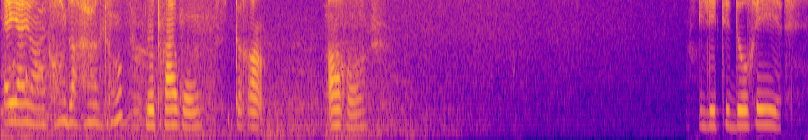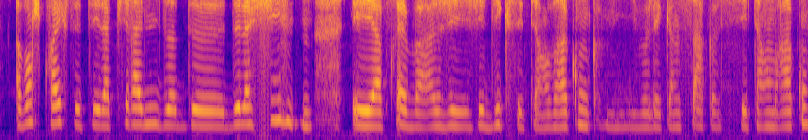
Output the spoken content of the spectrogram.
Et il y a eu un grand dragon. Le dragon, grand, orange. Il était doré. Avant, je croyais que c'était la pyramide de, de la Chine. Et après, bah, j'ai dit que c'était un dragon, comme il volait comme ça, comme si c'était un dragon.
